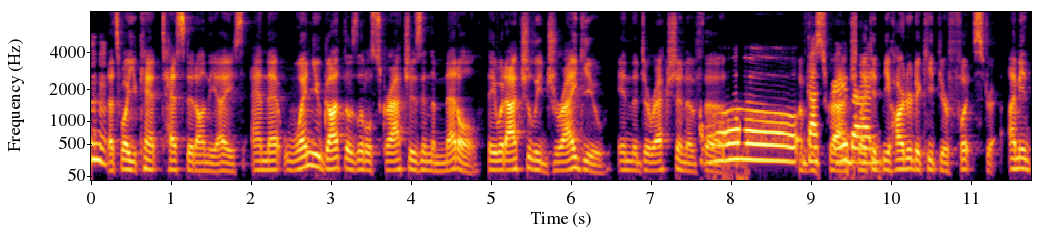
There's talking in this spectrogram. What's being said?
Mm-hmm. That's why you can't test it on the ice. And that when you got those little scratches in the metal, they would actually drag you in the direction of the oh, of the scratch. Like it'd be harder to keep your foot straight. I mean,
